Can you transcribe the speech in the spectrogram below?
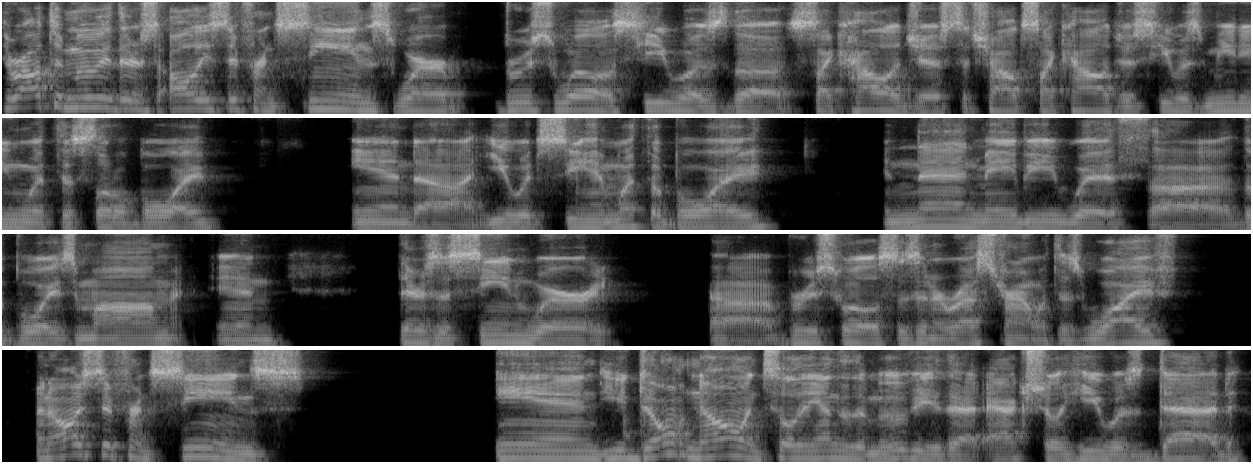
throughout the movie, there's all these different scenes where Bruce Willis, he was the psychologist, the child psychologist. He was meeting with this little boy, and uh, you would see him with the boy, and then maybe with uh, the boy's mom. And there's a scene where uh, Bruce Willis is in a restaurant with his wife, and all these different scenes. And you don't know until the end of the movie that actually he was dead.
